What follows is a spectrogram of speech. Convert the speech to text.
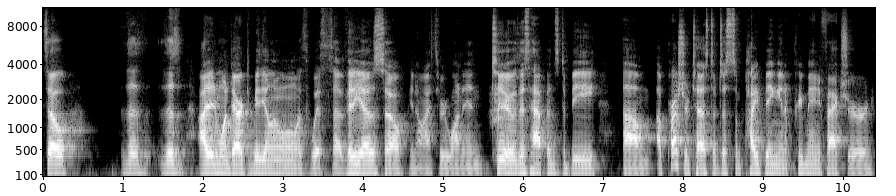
So, the this I didn't want Darek to be the only one with with uh, videos, so you know, I threw one in too. This happens to be um, a pressure test of just some piping in a pre-manufactured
